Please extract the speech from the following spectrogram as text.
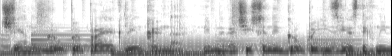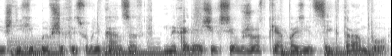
Члены группы «Проект Линкольна», немногочисленной группы известных нынешних и бывших республиканцев, находящихся в жесткой оппозиции к Трампу,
